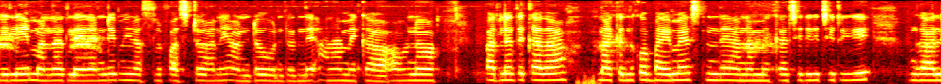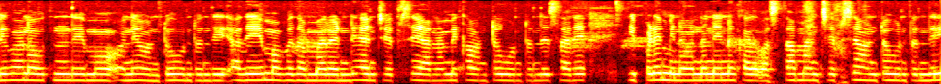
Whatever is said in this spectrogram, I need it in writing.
వీళ్ళేమన్నారు లేరండి మీరు అసలు ఫస్ట్ అని అంటూ ఉంటుంది. అనామిక అవునా? పర్లేదు కదా నాకెందుకో భయం వేస్తుంది అన్నమ్మిక చిరిగి చిరిగి గాలివాన్ అవుతుందేమో అని అంటూ ఉంటుంది. అదేం అవ్వదమ్మా రండి అని చెప్పి అనామిక అంటూ ఉంటుంది. సరే ఇప్పుడే మీ నాన్న నేను వస్తామని చెప్పి అంటూ ఉంటుంది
